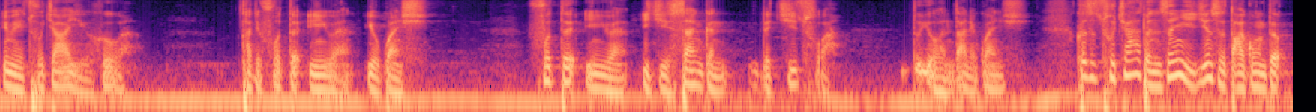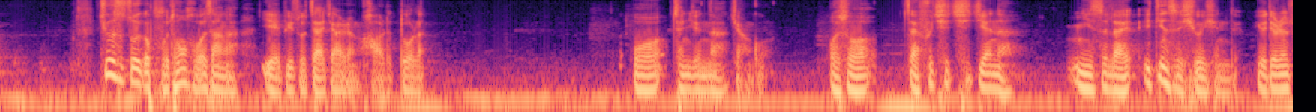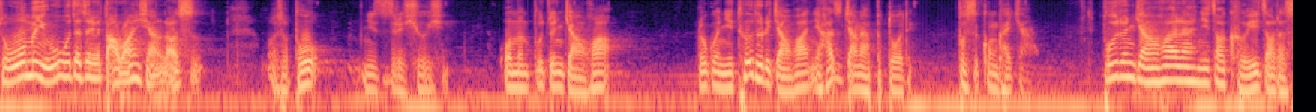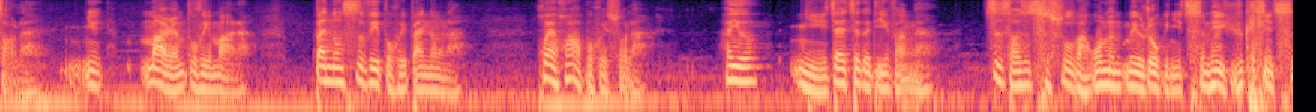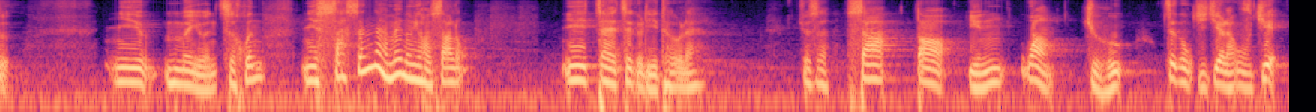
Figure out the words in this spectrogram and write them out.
因为出家以后啊，他的福德因缘有关系。福德因缘以及善根的基础啊，都有很大的关系。可是出家本身已经是大功德，就是做一个普通和尚啊，也比做在家人好的多了。我曾经呢讲过，我说在夫妻期间呢，你是来一定是修行的。有的人说我没有，我在这里打妄想，老师。我说不，你是这里修行。我们不准讲话，如果你偷偷的讲话，你还是讲的还不多的。不是公开讲，不准讲话呢。你找口译找的少了，你骂人不会骂了，搬弄是非不会搬弄了，坏话不会说了。还有你在这个地方啊，至少是吃素吧？我们没有肉给你吃，没鱼给你吃，你没有人吃荤，你杀生呢？没东西好杀了。你在这个里头呢，就是杀盗淫妄酒这个几戒了？五戒。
